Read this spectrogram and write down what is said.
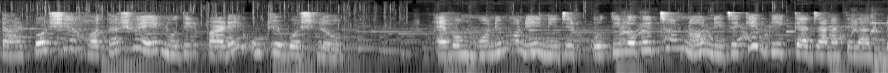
তারপর সে হতাশ হয়ে নদীর পাড়ে উঠে বসল এবং মনে মনে নিজের অতিলোভের জন্য নিজেকে ধিক্কার জানাতে লাগল।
